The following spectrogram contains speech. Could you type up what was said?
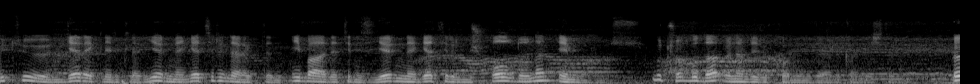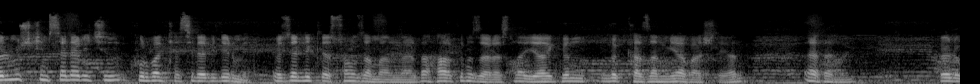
bütün gereklilikler yerine getirilerekten ibadetiniz yerine getirilmiş olduğundan emin olunuz. Bu çok, bu da önemli bir konu değerli kardeşlerim. Ölmüş kimseler için kurban kesilebilir mi? Özellikle son zamanlarda halkımız arasında yaygınlık kazanmaya başlayan efendim ölü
